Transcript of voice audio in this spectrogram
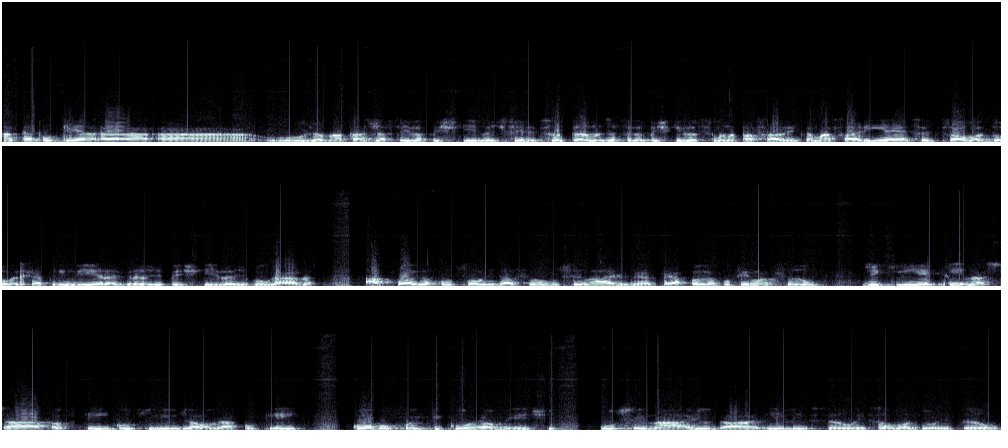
Até porque a, a, o Jornal Tarde já fez a pesquisa de Feira de Santana, já fez a pesquisa semana passada em Camaçari, essa de Salvador, essa é a primeira grande pesquisa divulgada após a consolidação do cenário, né? Após a confirmação de quem é quem nas chapas, quem conseguiu dialogar com quem, como foi ficou realmente o cenário da eleição em Salvador. Então,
